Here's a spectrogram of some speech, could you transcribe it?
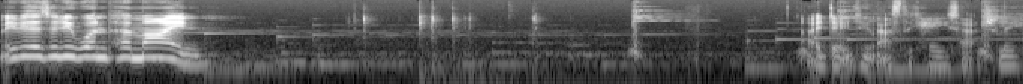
Maybe there's only one per mine. I don't think that's the case actually.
